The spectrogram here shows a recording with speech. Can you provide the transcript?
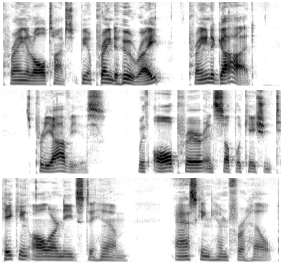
Praying at all times. You know, praying to who, right? Praying to God. It's pretty obvious. With all prayer and supplication, taking all our needs to Him, asking Him for help.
